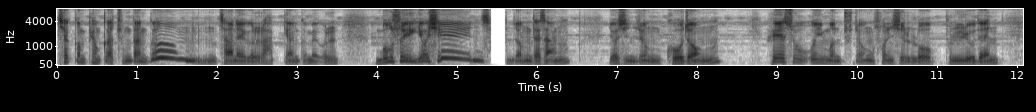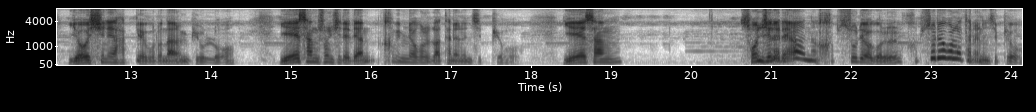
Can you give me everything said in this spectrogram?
채권 평가 충당금 잔액을 합계한 금액을 무수익 여신 산정 대상 여신 중 고정 회수 의문 추정 손실로 분류된 여신의 합격으로 나눈 비율로 예상 손실에 대한 흡입력을 나타내는 지표 예상 손실에 대한 흡수력을 흡수력을 나타내는 지표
